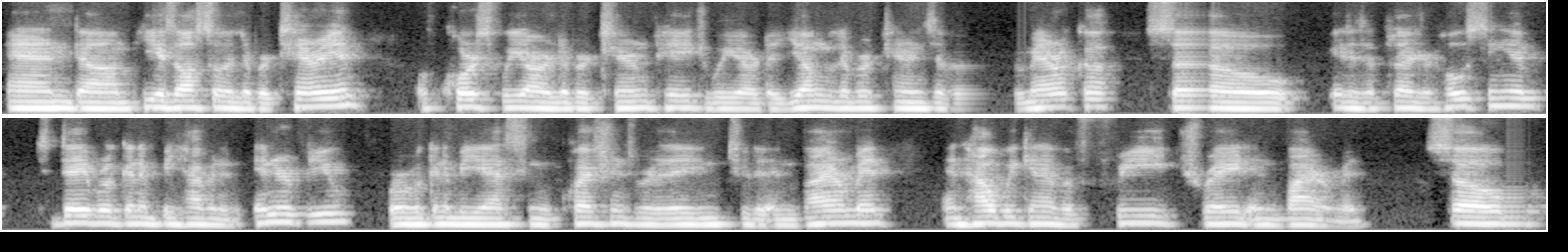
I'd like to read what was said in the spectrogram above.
and um, he is also a libertarian. Of course, we are a libertarian page. We are the Young Libertarians of America. So it is a pleasure hosting him. Today, we're going to be having an interview where we're going to be asking questions relating to the environment and how we can have a free trade environment. So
